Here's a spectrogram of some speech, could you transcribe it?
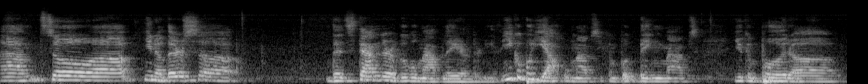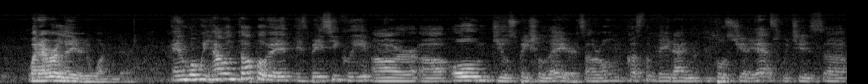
Um, so, uh, you know, there's uh, the standard Google Map layer underneath. You can put Yahoo Maps, you can put Bing Maps, you can put uh, whatever layer you want in there. And what we have on top of it is basically our uh, own geospatial layers, our own custom data in PostGIS, which is uh,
